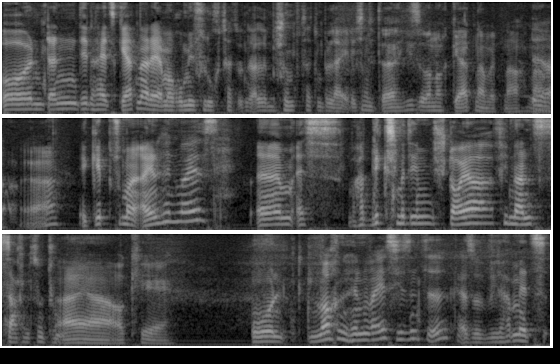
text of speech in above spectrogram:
Und dann den Heiz Gärtner, der immer rumgeflucht hat und alle beschimpft hat und beleidigt. Und da hieß auch noch Gärtner mit Nachnamen. Ja. Ich gebe schon mal einen Hinweis. Ähm, es hat nichts mit dem Steuer-Finanzsachen zu tun. Ah ja, okay. Und noch ein Hinweis, hier sind sie. Also wir haben jetzt.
